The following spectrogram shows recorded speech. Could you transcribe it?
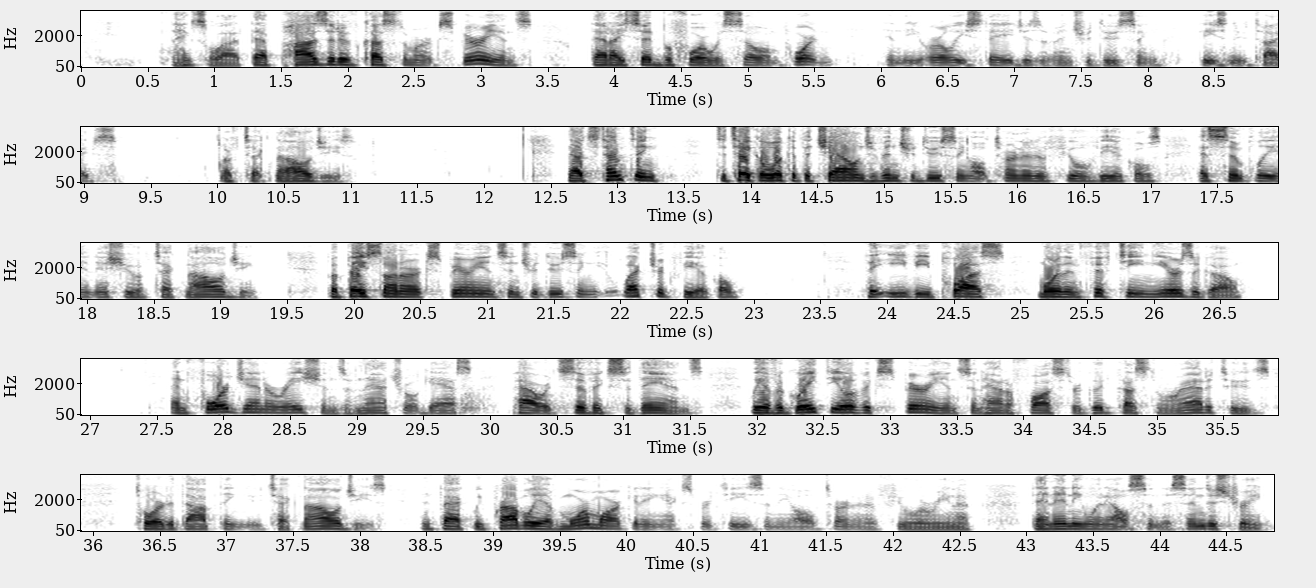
thanks a lot, that positive customer experience that I said before was so important in the early stages of introducing these new types of technologies. Now, it's tempting to take a look at the challenge of introducing alternative fuel vehicles as simply an issue of technology. But based on our experience introducing the electric vehicle, the EV Plus, more than 15 years ago, and four generations of natural gas powered Civic sedans, we have a great deal of experience in how to foster good customer attitudes toward adopting new technologies. In fact, we probably have more marketing expertise in the alternative fuel arena than anyone else in this industry.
